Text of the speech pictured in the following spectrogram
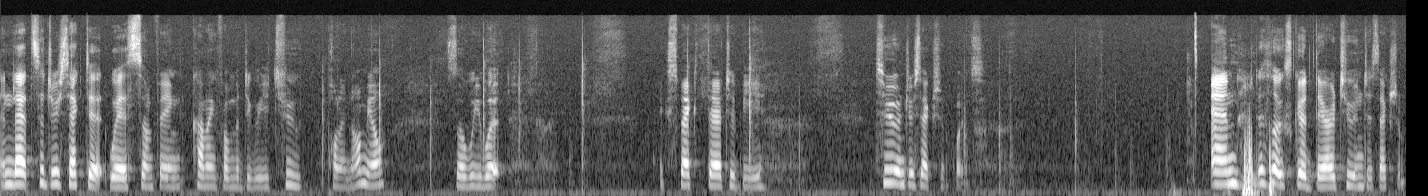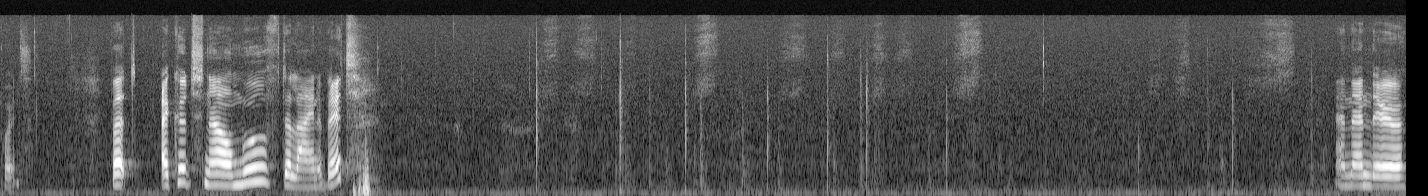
and let's intersect it with something coming from a degree 2 polynomial. So we would expect there to be two intersection points. And this looks good, there are two intersection points. But I could now move the line a bit. And then there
